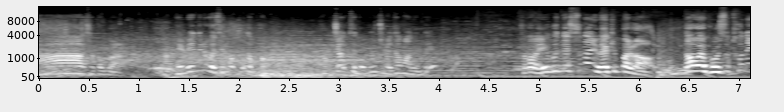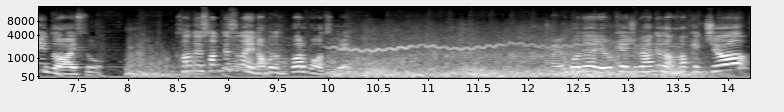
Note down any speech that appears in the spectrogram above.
아 잠깐만. 아 베이비 드래곤 생각보다 박, 박쥐한테 너무 잘 당하는데? 잠깐만 이거 근데 순환이 왜 이렇게 빨라? 나 왜 벌써 토네이도 나와있어? 상대 상대 순환이 나보다 더 빠를 것 같은데? 자 이거는 이렇게 해주면 한 대도 안 맞겠죠?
